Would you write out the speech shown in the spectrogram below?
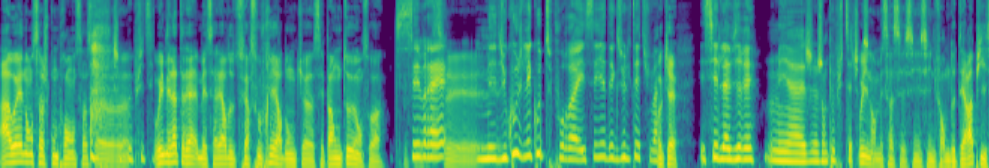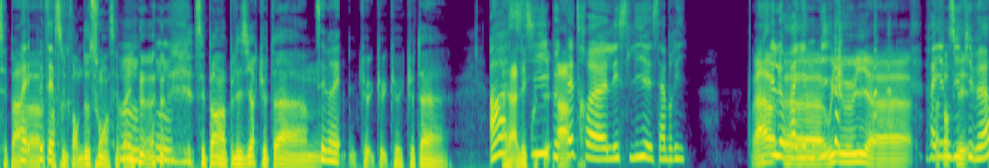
Ah ouais, non, ça je comprends. Ça, ça... J'en peux plus de cette Oui, mais là, mais ça a l'air de te faire souffrir, donc euh, c'est pas honteux en soi. C'est vrai, Mais du coup, je l'écoute pour euh, essayer d'exulter, tu vois. Ok. Essayer de la virer. Mais euh, je- j'en peux plus de cette chanson. Oui, non, mais ça, c'est, une forme de thérapie. C'est pas. Ouais, c'est une forme de soin. C'est pas. Mm, une- mm. c'est pas un plaisir que t'as. euh, C'est vrai. Que, que, que, que t'as. Ah, à- si. Ah. peut-être Leslie et Sabri. Ah, sais, le Ryan B Oui, oui, oui. euh, Ryan Attends, B. Fever.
